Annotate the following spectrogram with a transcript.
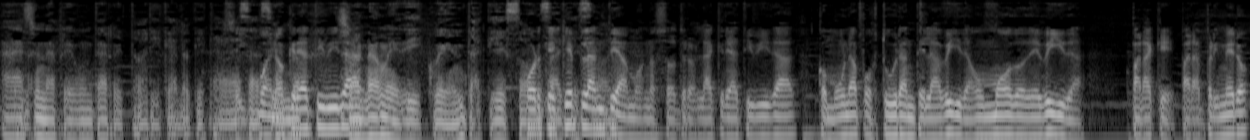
Ah, es una pregunta retórica lo que estabas Sí, haciendo. bueno, creatividad- Yo no me di cuenta que eso. Porque ¿qué planteamos nosotros? La creatividad como una postura ante la vida, un modo de vida. ¿Para qué? Para primero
